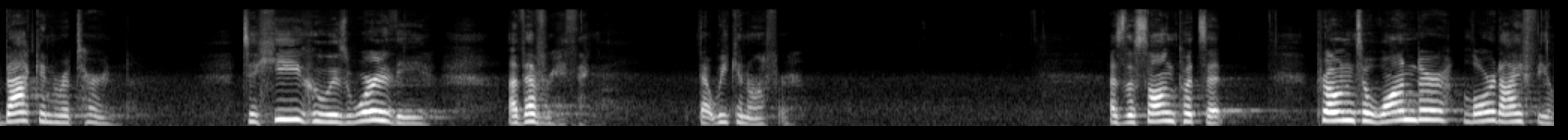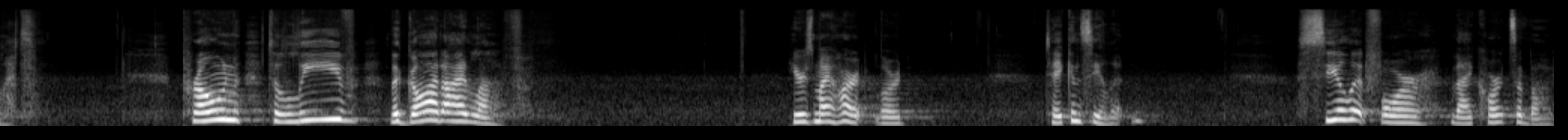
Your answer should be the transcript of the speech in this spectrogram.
back in return to He who is worthy of everything that we can offer. As the song puts it, prone to wander, Lord, I feel it. Prone to leave the God I love. Here's my heart, Lord. Take and seal it. Seal it for thy courts above.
